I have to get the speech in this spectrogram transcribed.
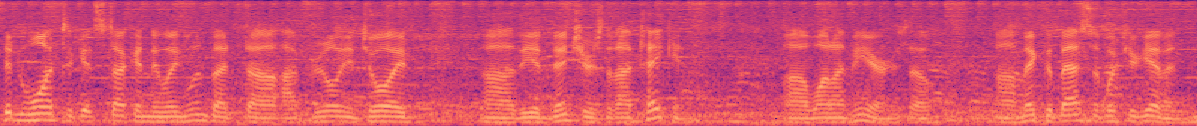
didn't want to get stuck in New England, but uh, I've really enjoyed uh, the adventures that I've taken while I'm here. So make the best of what you're given.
